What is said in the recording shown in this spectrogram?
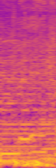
make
